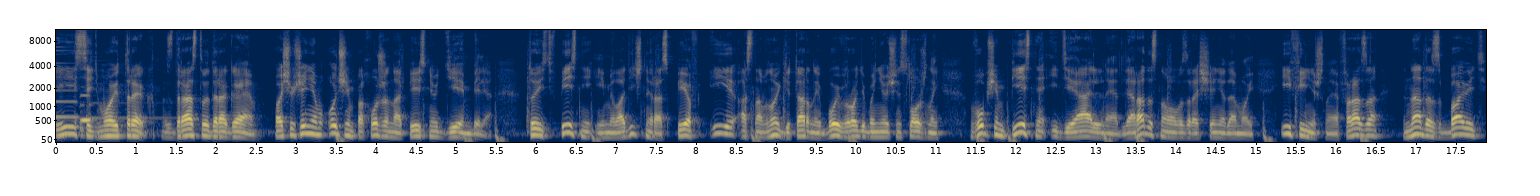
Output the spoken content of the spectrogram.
И седьмой трек. «Здравствуй, дорогая». По ощущениям очень похоже на песню Дембеля. То есть в песне и мелодичный распев, и основной гитарный бой вроде бы не очень сложный. В общем, песня идеальная для радостного возвращения домой. И финишная фраза надо сбавить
